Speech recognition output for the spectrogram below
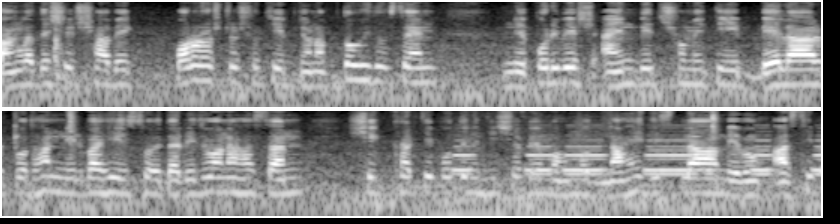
বাংলাদেশের সাবেক পররাষ্ট্র সচিব জনাব তৌহিদ হোসেন পরিবেশ আইনবিদ সমিতি বেলার প্রধান নির্বাহী সৈয়দা রিজওয়ানা হাসান, শিক্ষার্থী প্রতিনিধি হিসেবে মোহাম্মদ নাহিদ ইসলাম এবং আসিফ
